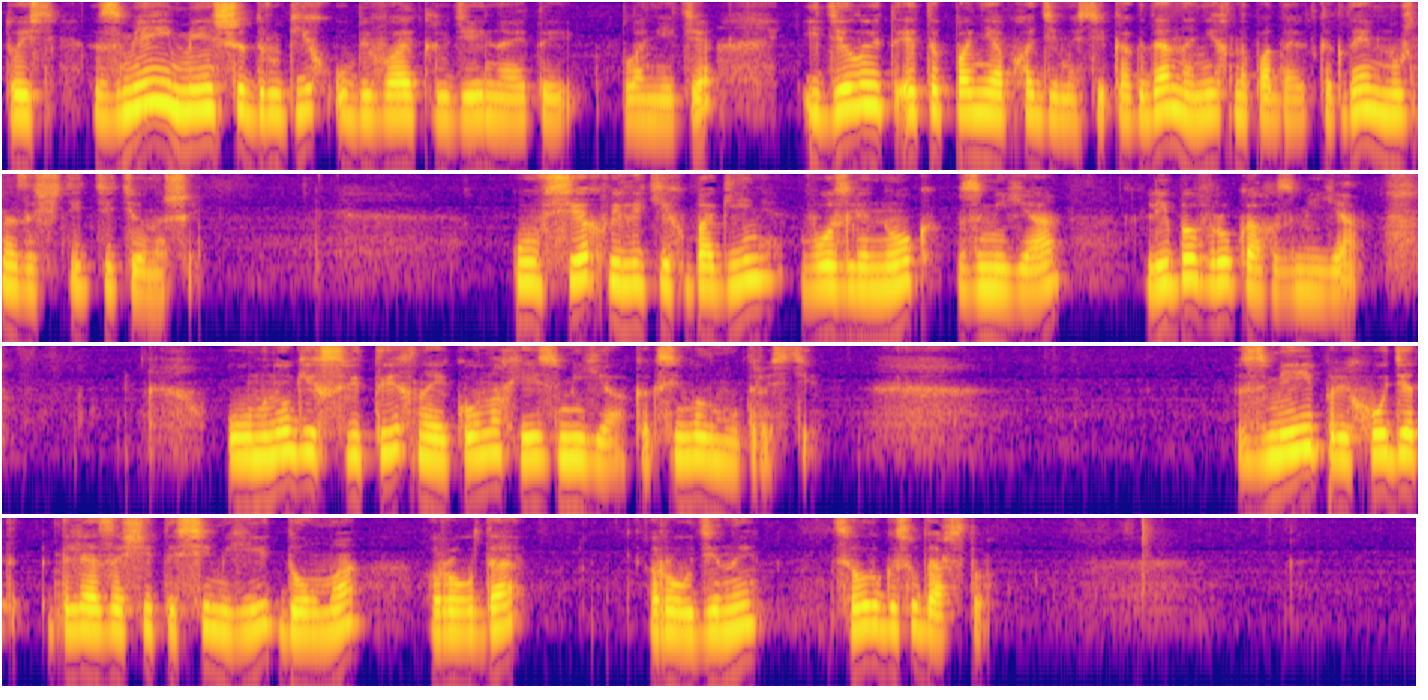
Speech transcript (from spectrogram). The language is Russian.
То есть змеи меньше других убивают людей на этой планете – и делают это по необходимости, когда на них нападают, когда им нужно защитить детенышей. У всех великих богинь возле ног змея, либо в руках змея. У многих святых на иконах есть змея, как символ мудрости. Змеи приходят для защиты семьи, дома, рода, родины, целого государства.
